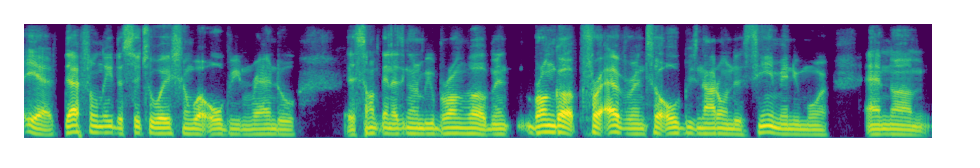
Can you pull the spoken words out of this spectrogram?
Yeah, definitely the situation with Obi and Randle. It's something that's going to be brung up and brung up forever until Obi's not on the team anymore. And um,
